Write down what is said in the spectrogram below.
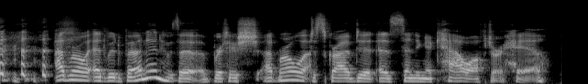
admiral Edward Vernon, who was a, a British admiral, described it as sending a cow after a hare.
